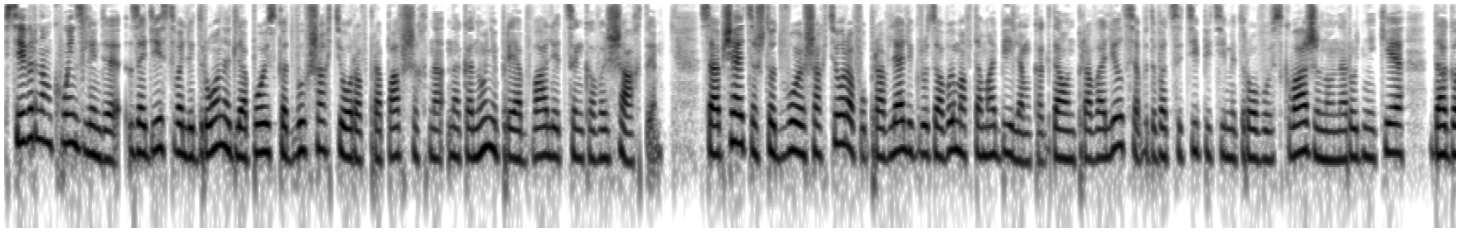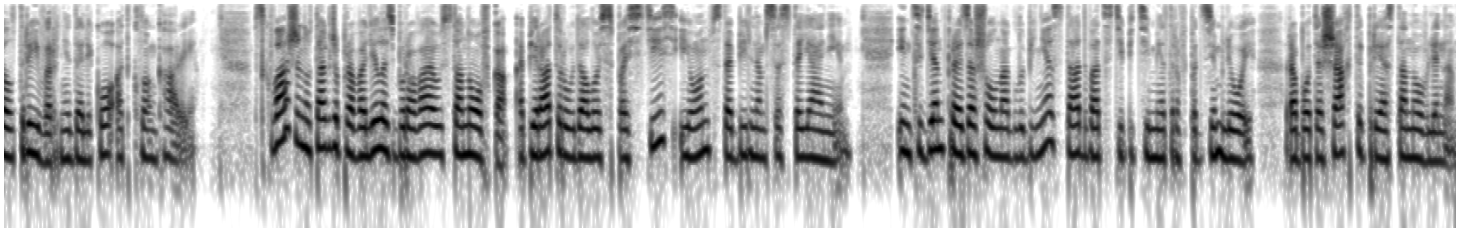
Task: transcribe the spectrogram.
В северном Квинсленде задействовали дроны для поиска двух шахтеров, пропавших на, накануне при обвале цинковой шахты. Сообщается, что двое шахтеров управляли грузовым автомобилем, когда он провалился в 25-метровую скважину на руднике Дагалт-Ривер недалеко от Клонкари. В скважину также провалилась буровая установка. Оператору удалось спастись, и он в стабильном состоянии. Инцидент произошел на глубине 125 метров под землей. Работа шахты приостановлена.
